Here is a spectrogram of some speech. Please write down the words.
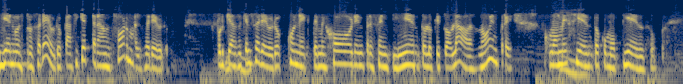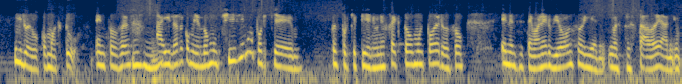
y en nuestro cerebro, casi que transforma el cerebro, porque hace que el cerebro conecte mejor entre sentimiento, lo que tú hablabas, ¿no? Entre cómo me siento, cómo pienso y luego cómo actúo. Entonces, ahí le recomiendo muchísimo porque pues porque tiene un efecto muy poderoso en el sistema nervioso y en nuestro estado de ánimo.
